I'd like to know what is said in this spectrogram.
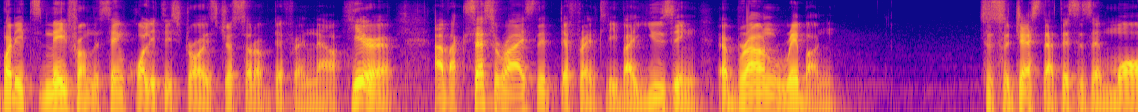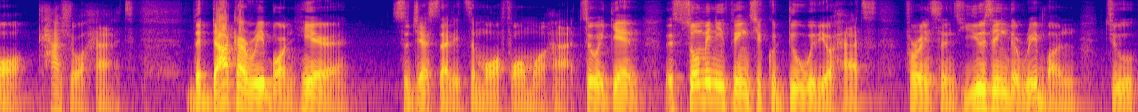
but it's made from the same quality straw. It's just sort of different. Now here, I've accessorized it differently by using a brown ribbon to suggest that this is a more casual hat. The darker ribbon here suggests that it's a more formal hat. So again, there's so many things you could do with your hats. For instance, using the ribbon to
